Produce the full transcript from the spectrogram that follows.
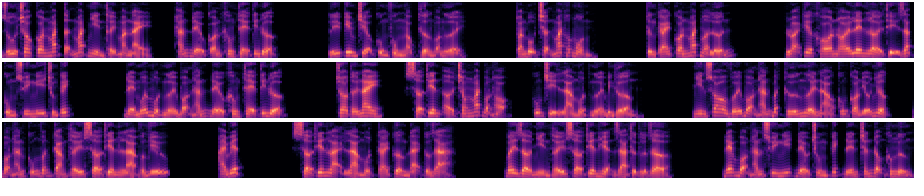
dù cho con mắt tận mắt nhìn thấy màn này, hắn đều còn không thể tin được. Lý kim triệu cùng phùng ngọc thường bọn người, toàn bộ trận mắt hốc mồm. Từng cái con mắt mở lớn. Loại kia khó nói lên lời thị giác cùng suy nghĩ trung kích, để mỗi một người bọn hắn đều không thể tin được. Cho tới nay, sở thiên ở trong mắt bọn họ, cũng chỉ là một người bình thường. Nhìn so với bọn hắn bất cứ người nào cũng còn yếu nhược, bọn hắn cũng vẫn cảm thấy sở thiên là vương hữu. Ai biết, sở thiên lại là một cái cường đại cường giả. Bây giờ nhìn thấy sở thiên hiện ra thực lực giờ, đem bọn hắn suy nghĩ đều trùng kích đến chấn động không ngừng.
